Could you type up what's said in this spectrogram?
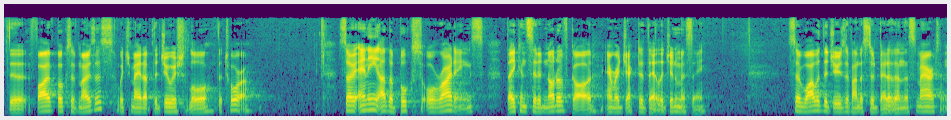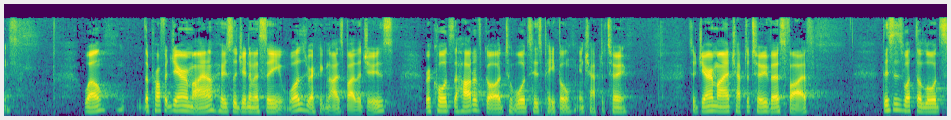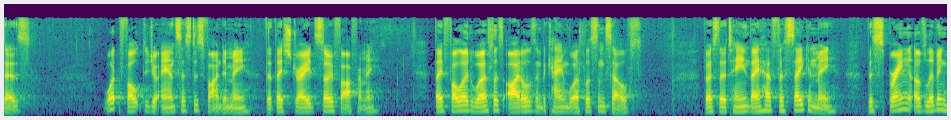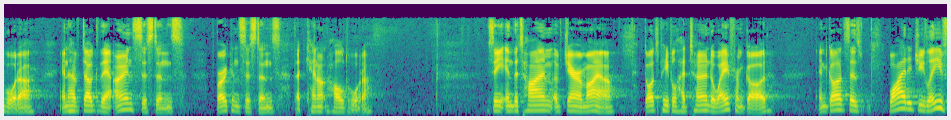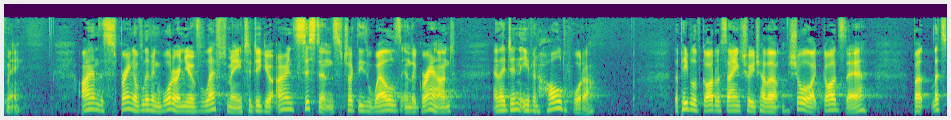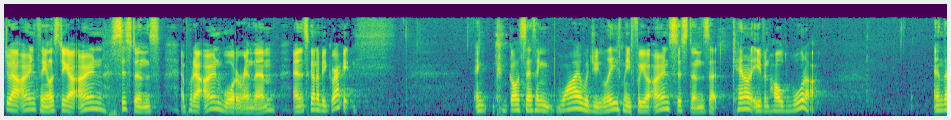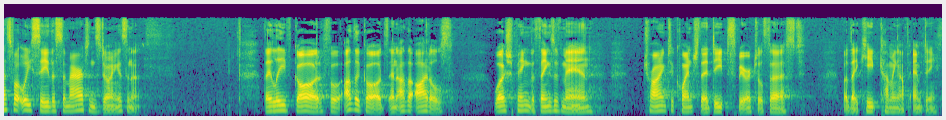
the five books of Moses, which made up the Jewish law, the Torah. So any other books or writings they considered not of God and rejected their legitimacy. So, why would the Jews have understood better than the Samaritans? Well, the prophet Jeremiah, whose legitimacy was recognized by the Jews, records the heart of God towards his people in chapter 2. So, Jeremiah chapter 2, verse 5. This is what the Lord says What fault did your ancestors find in me that they strayed so far from me? They followed worthless idols and became worthless themselves. Verse 13 They have forsaken me the spring of living water and have dug their own cisterns, broken cisterns that cannot hold water. See, in the time of Jeremiah, God's people had turned away from God, and God says, Why did you leave me? I am the spring of living water, and you have left me to dig your own cisterns, which are like these wells in the ground, and they didn't even hold water. The people of God were saying to each other, Sure, like God's there, but let's do our own thing. Let's dig our own cisterns and put our own water in them, and it's going to be great. And God's saying, Why would you leave me for your own cisterns that cannot even hold water? And that's what we see the Samaritans doing, isn't it? They leave God for other gods and other idols, worshipping the things of man, trying to quench their deep spiritual thirst, but they keep coming up empty.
